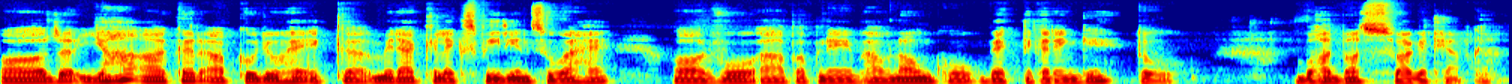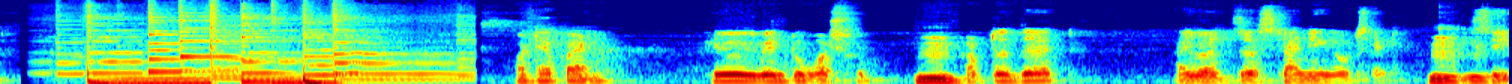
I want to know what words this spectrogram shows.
और यहाँ आकर आपको जो है एक मेराकल एक्सपीरियंस हुआ है और वो आप अपने भावनाओं को व्यक्त करेंगे। तो बहुत बहुत स्वागत है आपका। What happened? He went to washroom. हम्म। After that, I was standing outside. हम्म, See,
